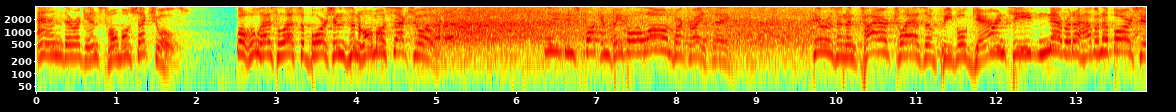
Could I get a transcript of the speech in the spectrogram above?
and they're against homosexuals. Well, who has less abortions than homosexuals? Leave these fucking people alone, for Christ's sakes. Here is an entire class of people guaranteed never to have an abortion.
